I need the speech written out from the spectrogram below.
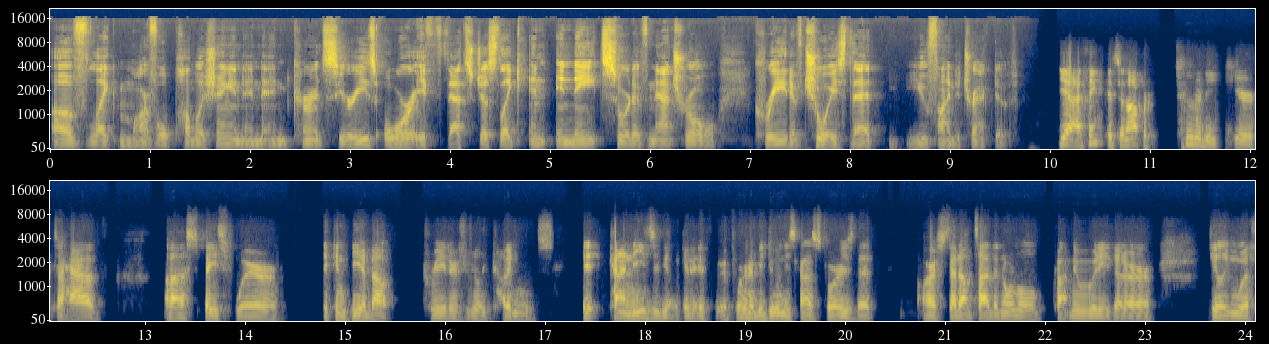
of like Marvel publishing and, and, and current series, or if that's just like an innate sort of natural creative choice that you find attractive. Yeah, I think it's an opportunity here to have a space where it can be about creators really cutting loose. It kind of needs to be like if, if we're going to be doing these kind of stories that are set outside the normal continuity that are dealing with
